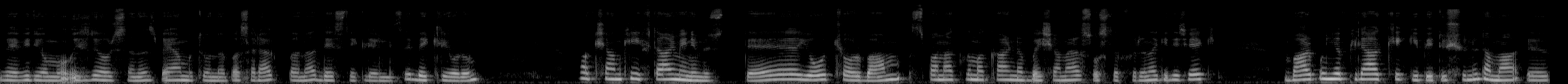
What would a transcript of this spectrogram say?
ve videomu izliyorsanız beğen butonuna basarak bana desteklerinizi bekliyorum. Akşamki iftar menümüzde yoğurt çorbam, ıspanaklı makarna beşamel sosla fırına gidecek. Barbunya pilaki gibi düşünün ama e,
